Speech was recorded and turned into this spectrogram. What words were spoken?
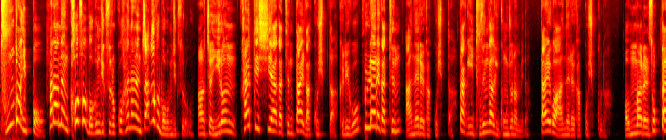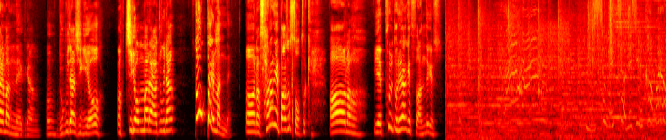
둘 다 이뻐. 하나는 커서 먹음직스럽고 하나는 작아서 먹음직스러워. 아 진짜 이런 칼티시아 같은 딸 낳고 싶다. 그리고 플레르 같은 아내를 갖고 싶다. 딱 이 두 생각이 공존합니다. 딸과 아내를 갖고 싶구나. 엄마를 쏙 닮았네 그냥. 어, 누구 자식이요? 어, 지 엄마를 아주 그냥 쏙 닮았네. 아 나 사랑에 빠졌어 어떡해. 아나 얘 풀돌 해야겠어 안 되겠어. 이 손에 전해진 검으로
